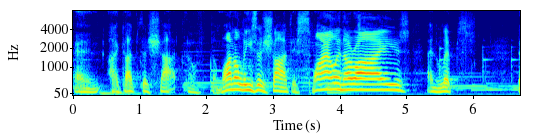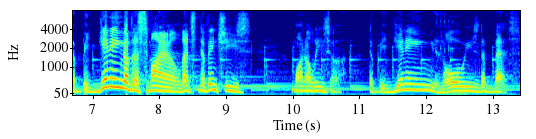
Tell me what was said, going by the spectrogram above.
And I got the shot of the Mona Lisa shot, the smile in her eyes and lips. The beginning of the smile, that's Da Vinci's Mona Lisa. The beginning is always the best,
